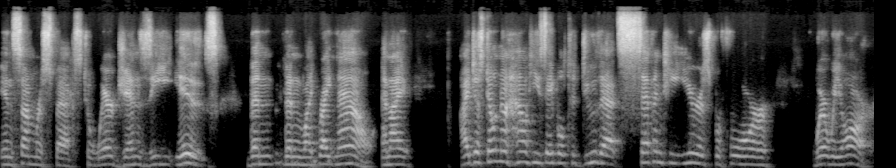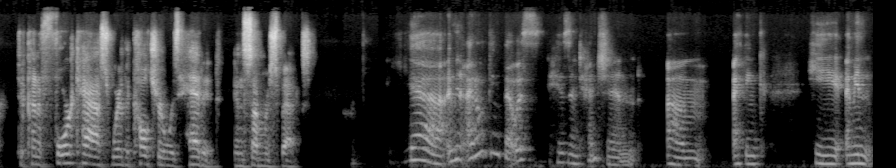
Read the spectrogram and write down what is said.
in some respects to where gen z is than than like right now and i i just don't know how he's able to do that 70 years before where we are to kind of forecast where the culture was headed in some respects Yeah, I mean, I don't think that was his intention. Um, I think he, I mean,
